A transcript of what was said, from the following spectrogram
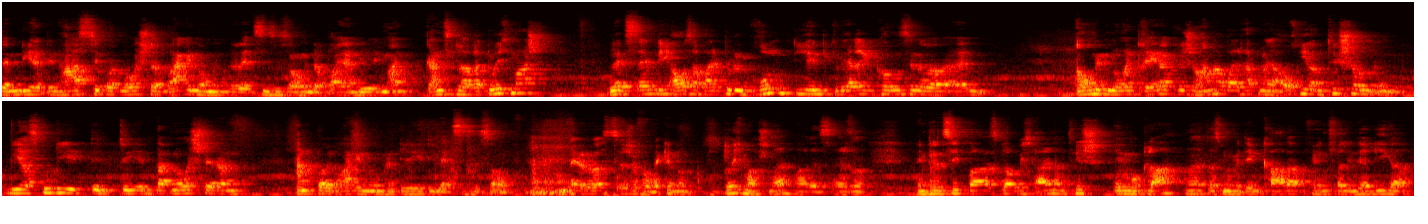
den, den HSC Bad Neustadt wahrgenommen in der letzten Saison in der Bayern? Ich meine, ganz klarer Durchmarsch letztendlich außer Waldbüttelbrunn, die in die Quere gekommen sind, aber ähm, auch mit dem neuen Trainer Grisha Hannawald hat man ja auch hier am Tisch schon. Ähm, wie hast du die, die, die Bad Neustädtern Handball wahrgenommen, die, die letzte Saison? Ja, du hast es ja schon vorweggenommen. Durchmarsch, ne, war das. Also im Prinzip war es, glaube ich, allen am Tisch irgendwo klar, ne, dass man mit dem Kader auf jeden Fall in der Liga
